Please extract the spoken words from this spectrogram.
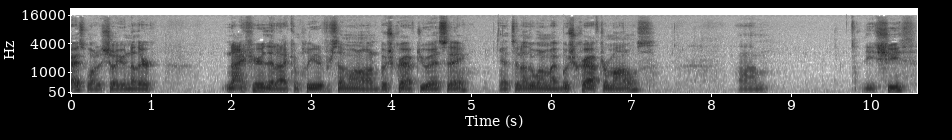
I just wanted to show you another knife here that I completed for someone on Bushcraft USA. It's another one of my Bushcrafter models. Um, the sheath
